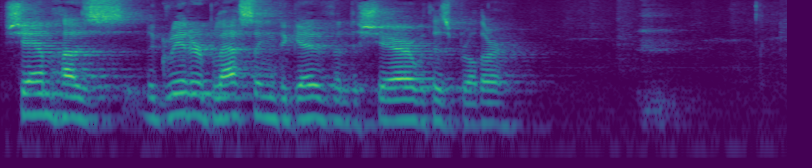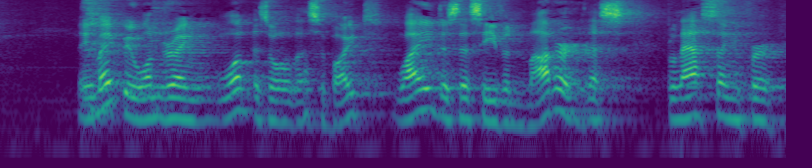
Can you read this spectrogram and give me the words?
Shem has the greater blessing to give and to share with his brother. Now, you might be wondering, what is all this about? Why does this even matter, this blessing for,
